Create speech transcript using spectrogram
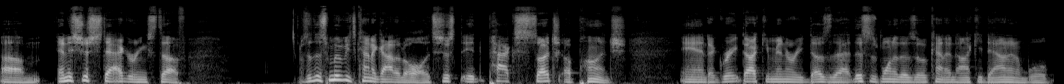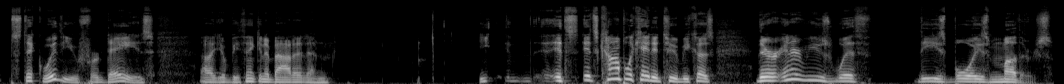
Um, and it's just staggering stuff. So this movie's kind of got it all. It's just it packs such a punch, and a great documentary does that. This is one of those that'll kind of knock you down and will stick with you for days. Uh, you'll be thinking about it, and it's it's complicated too because there are interviews with these boys' mothers.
